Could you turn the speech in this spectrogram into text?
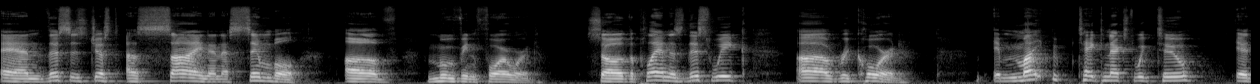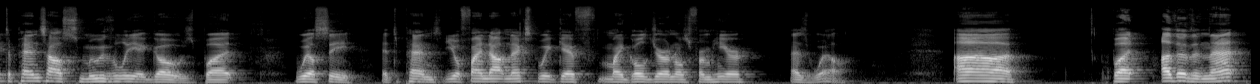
and this is just a sign and a symbol of moving forward. So the plan is this week, uh, record. It might take next week too. It depends how smoothly it goes, but we'll see. It depends. You'll find out next week if my goal journal's from here as well. Uh, but other than that,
